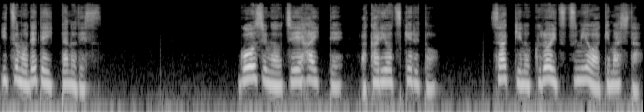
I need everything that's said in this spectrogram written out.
いつも出て行ったのです。ゴーシュが家へ入って明かりをつけると、さっきの黒い包みを開けました。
